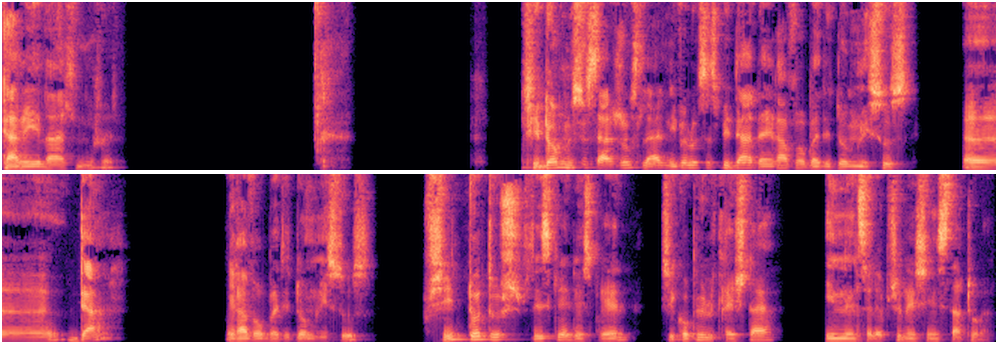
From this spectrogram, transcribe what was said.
Care e la alt nivel. Și Domnul Iisus a ajuns la alt nivelul să spui, da, dar era vorba de Domnul Iisus. Uh, da, era vorba de Domnul Iisus. Și totuși se scrie despre el și copilul creștea în înțelepciune și în statură.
